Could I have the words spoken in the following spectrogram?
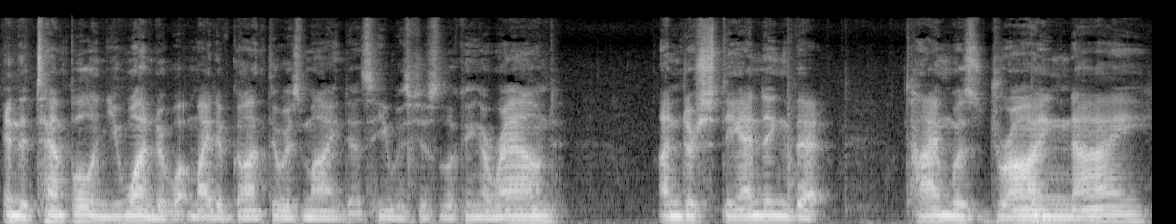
in the temple, and you wonder what might have gone through his mind as he was just looking around, understanding that time was drawing nigh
